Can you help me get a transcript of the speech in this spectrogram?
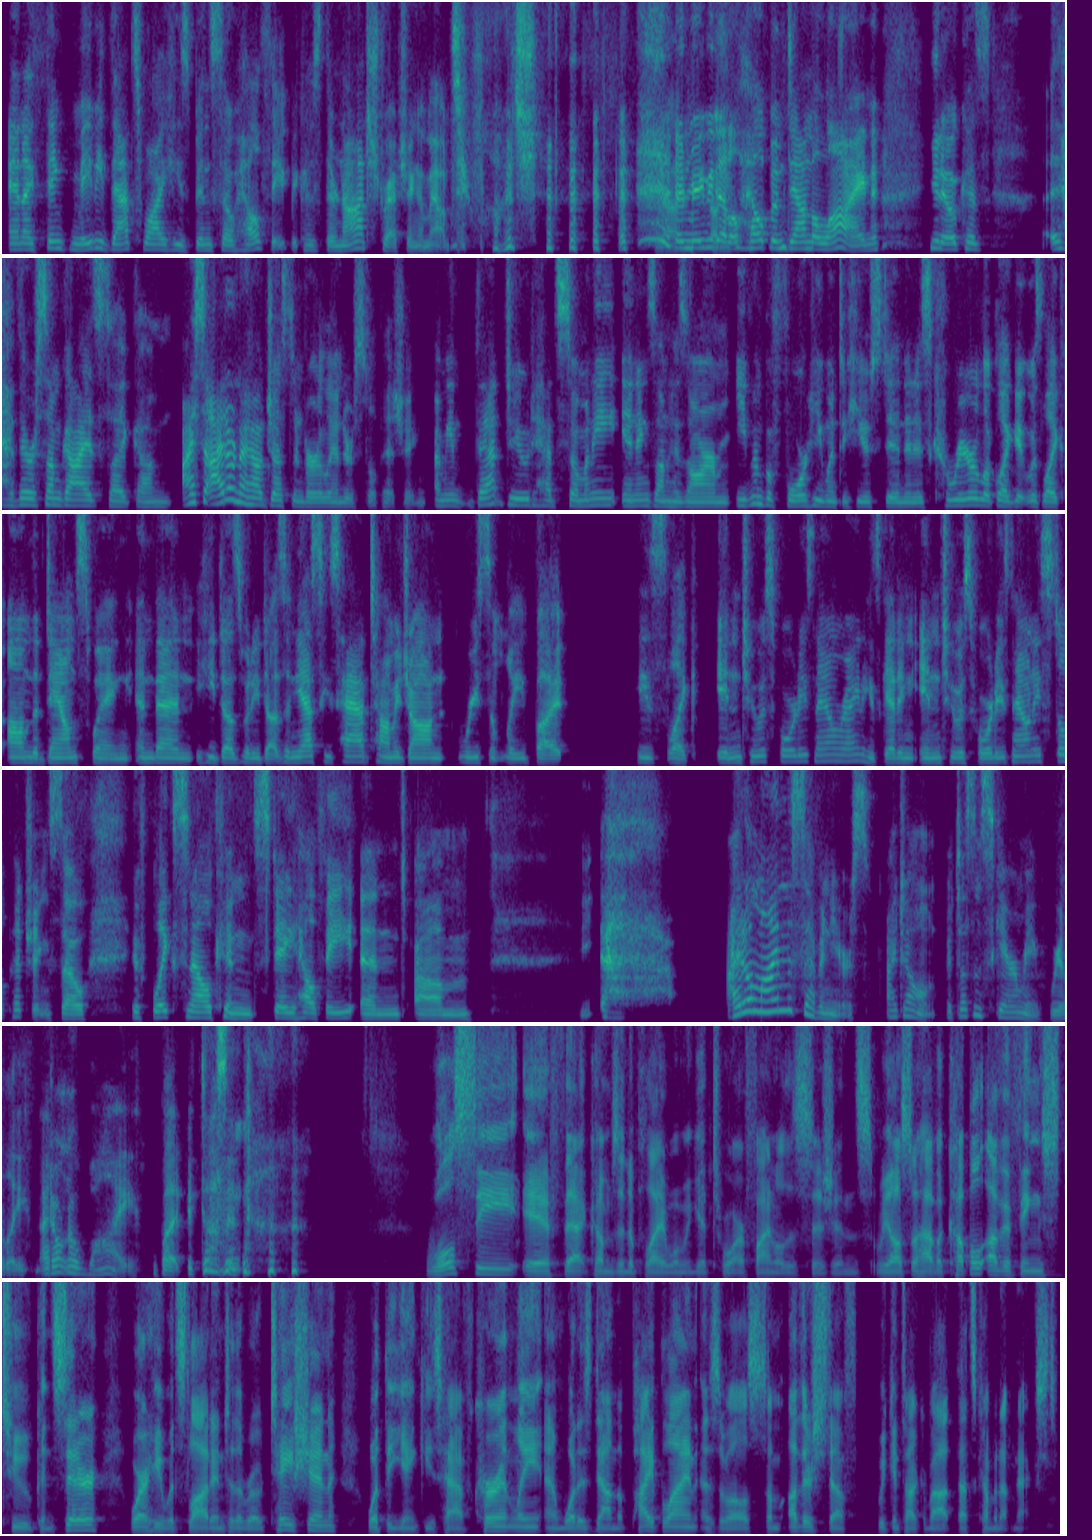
and I think maybe that's why he's been so healthy because they're not stretching him out too much. yeah, and maybe that'll help him down the line, you know, because eh, there are some guys like um I I don't know how Justin Verlander's still pitching. I mean, that dude had so many innings on his arm even before he went to Houston and his career looked like it was like on the downswing and then he does what he does. And yes, he's had Tommy John recently, but he's like into his 40s now, right? He's getting into his 40s now and he's still pitching. So if Blake Snell can stay healthy and um I don't mind the 7 years. I don't. It doesn't scare me really. I don't know why, but it doesn't. We'll see if that comes into play when we get to our final decisions. We also have a couple other things to consider where he would slot into the rotation, what the Yankees have currently, and what is down the pipeline, as well as some other stuff we can talk about. That's coming up next.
